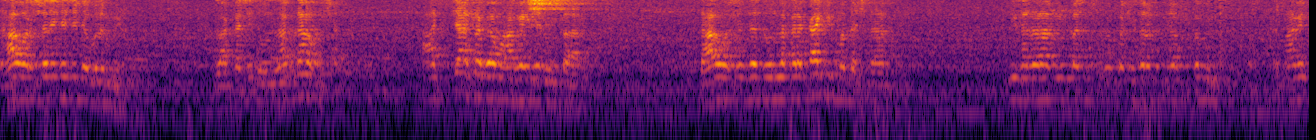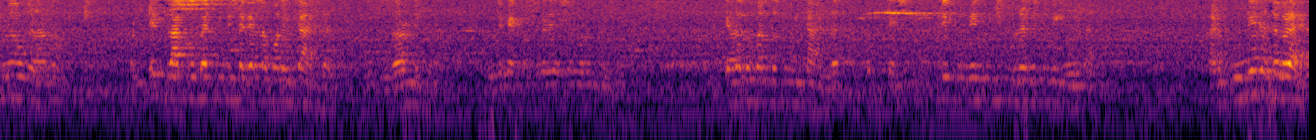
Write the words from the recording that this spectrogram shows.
दहा वर्षाने त्याची डेव्हलपमेंट लाखाचे दोन लाख दहा वर्षात. आजच्या सगळ्या महागाईच्या नुसार दहा वर्षात त्या दोन लाखाला काय किंमत असणार? वीस हजार पंचवीस हजार कमीच. महागाई पुढे होऊ जाणार ना? पण तेच लाख रुपयात तुम्ही सगळ्यांना पण इथे आणलं. उदाहरण देतो. म्हणजे काय कसं काही असे म्हणून तेवढ्या लोकांचं तुम्ही इथे आणलं तर त्याची पुण्य तुमची पुढे तुम्ही घेऊन जा. कारण पुण्य तर सगळं आहे.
